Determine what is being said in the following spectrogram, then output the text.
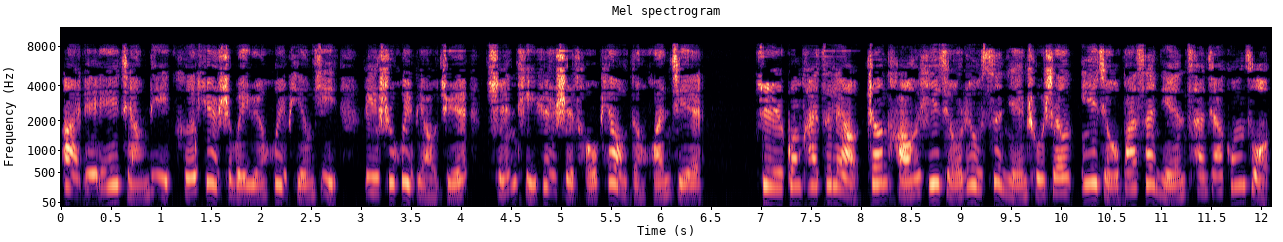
IAA 奖励和院士委员会评议、理事会表决、全体院士投票等环节。据公开资料，张桃一九六四年出生，一九八三年参加工作，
